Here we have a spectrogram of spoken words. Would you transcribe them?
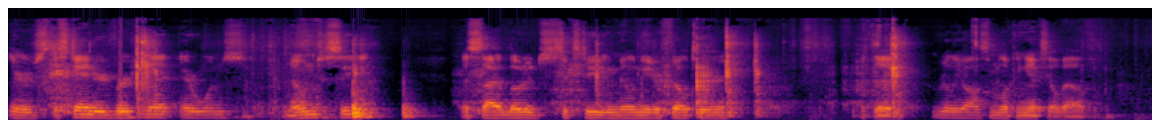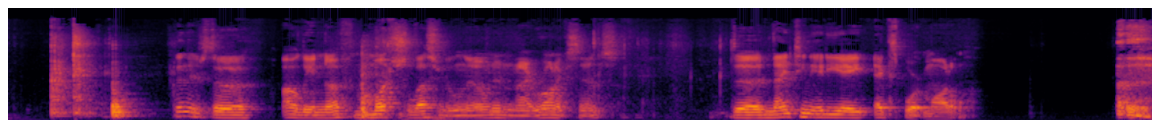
there's the standard version that everyone's known to see. The side-loaded 60 millimeter filter with the really awesome looking exhale valve. Then there's the, oddly enough, much lesser known in an ironic sense, the 1988 export model. and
